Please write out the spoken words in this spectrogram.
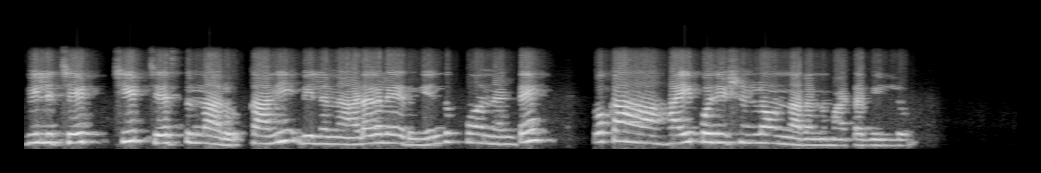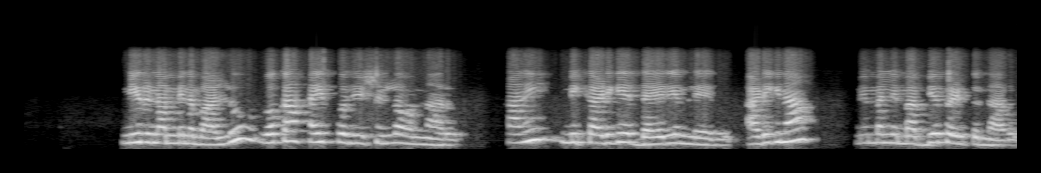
వీళ్ళు చీట్ చేస్తున్నారు కానీ వీళ్ళని అడగలేరు. ఎందుకు అని అంటే ఒక హై పొజిషన్లో ఉన్నారన్నమాట వీళ్ళు. మీరు నమ్మిన వాళ్ళు ఒక హై పొజిషన్లో ఉన్నారు. కానీ మీకు అడిగే ధైర్యం లేదు. అడిగినా మిమ్మల్ని మభ్య పెడుతున్నారు.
